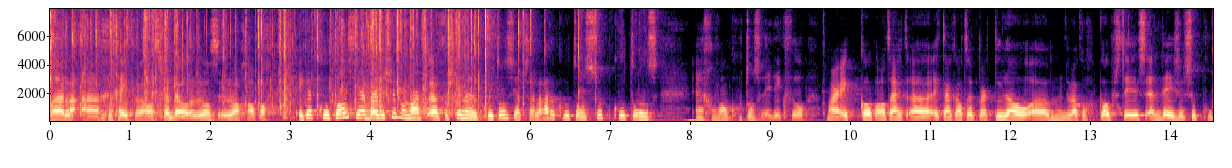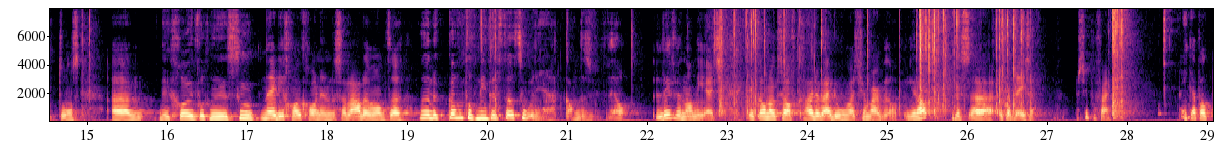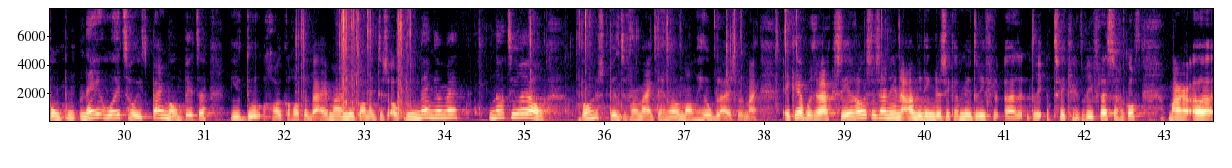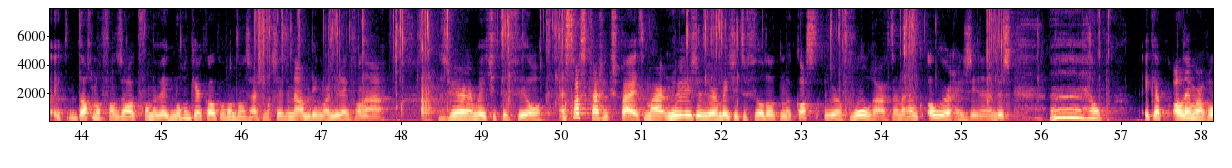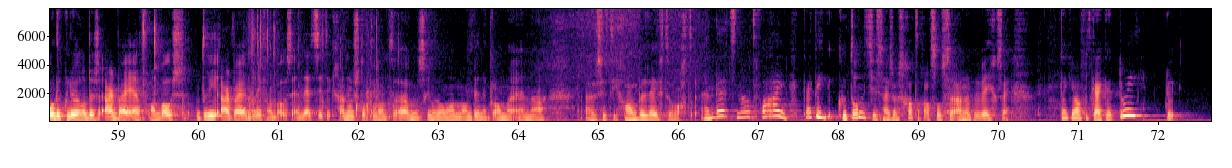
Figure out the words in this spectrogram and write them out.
gegeven als cadeau. Dat was wel grappig. Ik heb croutons. Je hebt bij de supermarkt verschillende croutons. Je hebt salade croutons, soep croutons. En gewoon croutons weet ik veel. Maar ik koop altijd, uh, ik kijk altijd per kilo um, welke goedkoopste is. En deze soepcroutons, um, die gooi ik toch niet in de soep? Nee, die gooi ik gewoon in de salade. Want nou, dat kan toch niet, dat dat soep? Ja, dat kan dus wel. Living on the edge. Je kan ook zelf kruiden bij doen wat je maar wil. You? Dus uh, ik heb deze. Super fijn. Ik heb ook pompoen. Nee, hoe heet zoiets? Pijnboompitten. Die doe, gooi ik er altijd bij. Maar nu kan ik dus ook mengen met naturel bonuspunten voor mij. Ik denk dat mijn man heel blij is met mij. Ik heb Raak Zero. Ze zijn in de aanbieding, dus ik heb nu drie, drie, twee keer drie flessen gekocht. Maar uh, ik dacht nog van, zal ik van de week nog een keer kopen? Want dan zijn ze nog steeds in de aanbieding. Maar nu denk ik van, ah, dat is weer een beetje te veel. En straks krijg ik spijt. Maar nu is het weer een beetje te veel dat mijn kast weer vol raakt. En daar heb ik ook weer geen zin in. Dus uh, help. Ik heb alleen maar rode kleuren, dus aardbei en framboos. Drie aardbei en drie framboos. En that's it. Ik ga nu stoppen, want misschien wil mijn man binnenkomen en uh, zit hij gewoon beleefd te wachten. En that's not fine. Kijk, die coutonnetjes zijn zo schattig alsof ze aan het bewegen zijn. Dankjewel voor het kijken. Doei! Doei!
